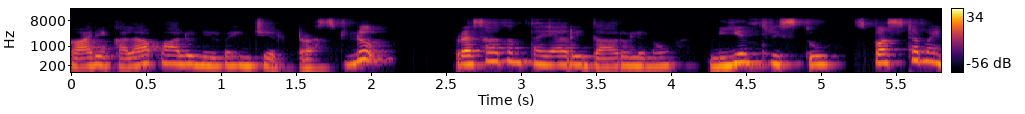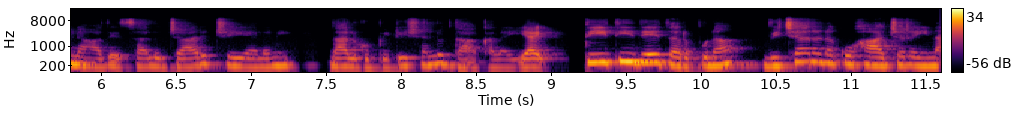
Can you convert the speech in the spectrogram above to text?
కార్యకలాపాలు నిర్వహించే ట్రస్టులు ప్రసాదం తయారీదారులను నియంత్రిస్తూ స్పష్టమైన ఆదేశాలు జారీ చేయాలని నాలుగు పిటిషన్లు దాఖలయ్యాయి. తీతీదే తరపున విచారణకు హాజరైన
